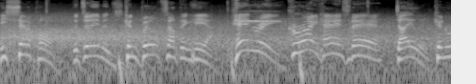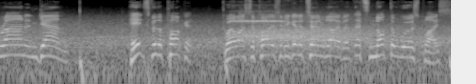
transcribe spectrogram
He's set upon. The Demons can build something here. Henry, great hands there. Daly can run and gun. Heads for the pocket. Well, I suppose if you're going to turn it over, that's not the worst place.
